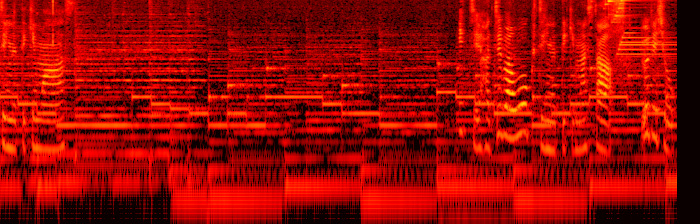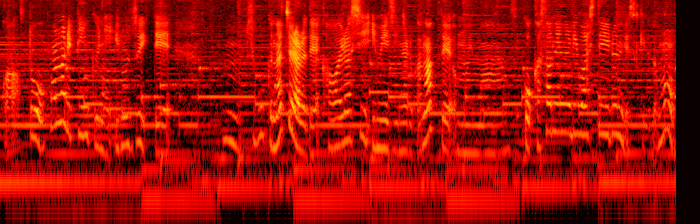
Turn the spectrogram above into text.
口に塗っていきます。8番を口に塗ってきました。どうでしょうか？とほんのりピンクに色づいてうんすごくナチュラルで可愛らしいイメージになるかなって思います。結構重ね塗りはしているんですけれども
